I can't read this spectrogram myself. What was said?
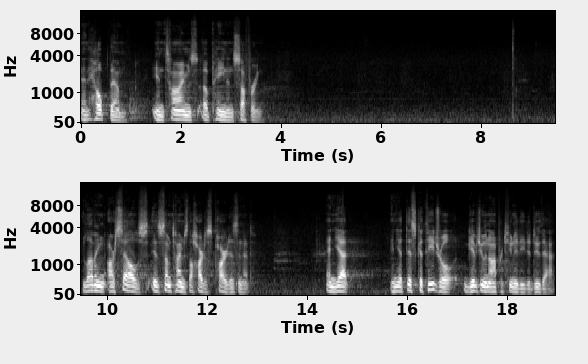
and help them in times of pain and suffering. Loving ourselves is sometimes the hardest part, isn't it? And yet, and yet this cathedral gives you an opportunity to do that.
